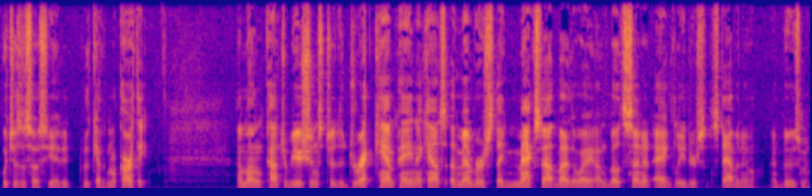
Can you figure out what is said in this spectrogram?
which is associated with Kevin McCarthy. Among contributions to the direct campaign accounts of members, they maxed out, by the way, on both Senate ag leaders, Stabenow and Boozman.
